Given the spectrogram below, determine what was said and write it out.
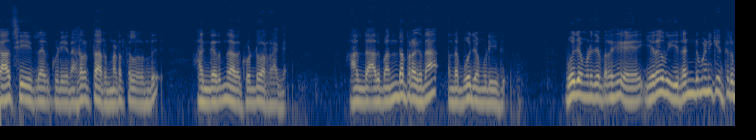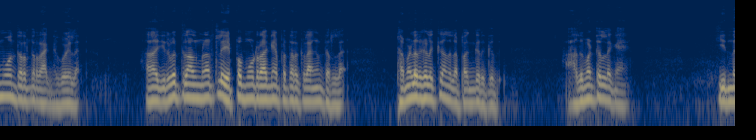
காசியில் இருக்கக்கூடிய நகரத்தார் மடத்திலிருந்து அங்கேருந்து அதை கொண்டு வர்றாங்க. அந்த அது வந்த பிறகு தான் அந்த பூஜை முடியுது. பூஜை முடிஞ்ச பிறகு இரவு இரண்டு மணிக்கு திரும்பவும் திறந்துடுறாங்க கோயிலை. அதாவது இருபத்தி நாலு மணி நேரத்தில் எப்போ மூடுறாங்க எப்போ திறக்கிறாங்கன்னு தெரில. தமிழர்களுக்கும் அதில் பங்கு இருக்குது. அது மட்டும் இல்லைங்க. இந்த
